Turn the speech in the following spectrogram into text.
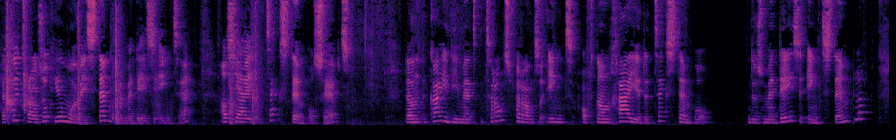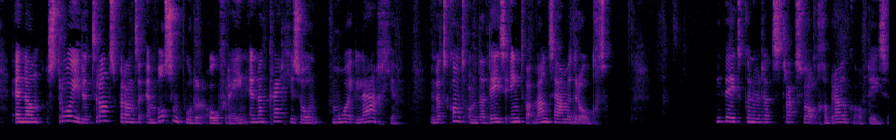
Daar kun je trouwens ook heel mooi mee stempelen met deze inkt. Hè? Als jij tekststempels hebt, dan kan je die met transparante inkt, of dan ga je de tekststempel dus met deze inkt stempelen. En dan strooi je de transparante embossingpoeder overheen en dan krijg je zo'n mooi laagje. En dat komt omdat deze inkt wat langzamer droogt. Wie weet kunnen we dat straks wel gebruiken op deze,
